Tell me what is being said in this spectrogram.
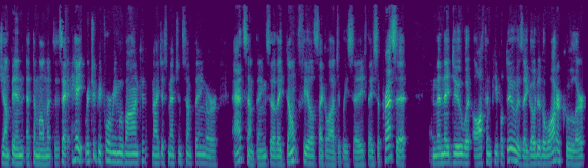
jump in at the moment to say, "Hey, Richard, before we move on, can I just mention something or add something?" So they don't feel psychologically safe. They suppress it, and then they do what often people do: is they go to the water cooler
